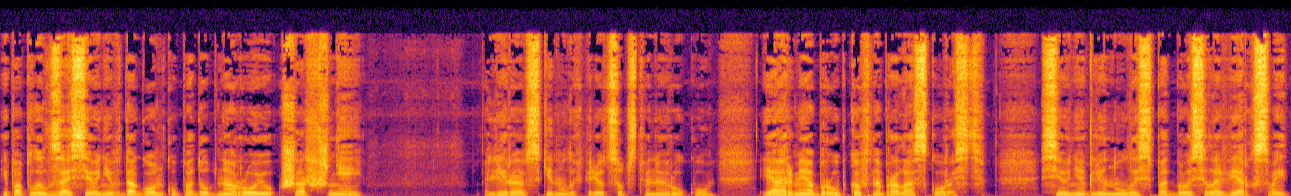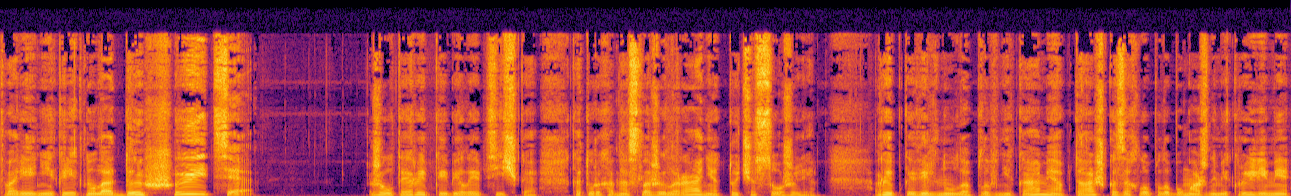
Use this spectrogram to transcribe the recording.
и поплыл за Сиони вдогонку, подобно рою шершней. Лира вскинула вперед собственную руку, и армия обрубков набрала скорость. Сиони оглянулась, подбросила вверх свои творения и крикнула «Дышите!». Желтая рыбка и белая птичка, которых она сложила ранее, тотчас ожили — Рыбка вильнула плавниками, а пташка захлопала бумажными крыльями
